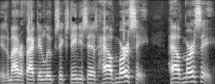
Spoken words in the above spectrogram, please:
As a matter of fact, in Luke 16, he says, Have mercy, have mercy.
